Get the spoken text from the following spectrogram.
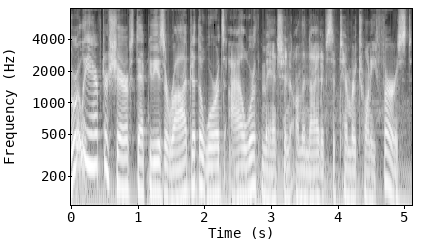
Shortly after sheriff's deputies arrived at the Ward's Isleworth mansion on the night of September 21st,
